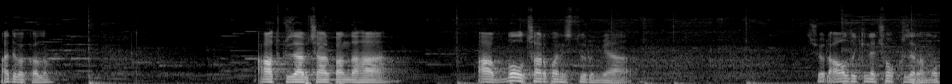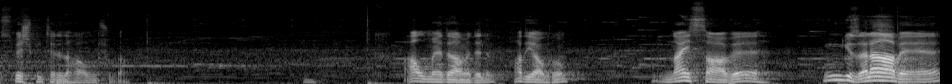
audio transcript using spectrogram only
Hadi bakalım. At güzel bir çarpan daha. Abi bol çarpan istiyorum ya. Şöyle aldık yine çok güzel ama 35.000 TL daha aldım şuradan. Almaya devam edelim. Hadi yavrum. Nice abi. Güzel abi.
